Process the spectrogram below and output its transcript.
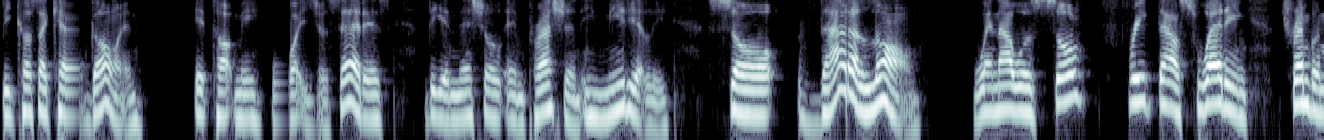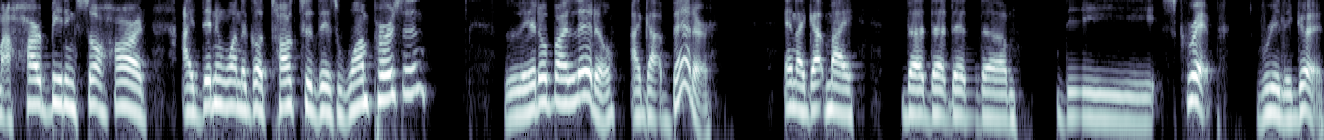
because I kept going, it taught me what you just said is the initial impression immediately. So that alone, when I was so freaked out, sweating, trembling, my heart beating so hard, I didn't want to go talk to this one person. Little by little, I got better. And I got my the the the the the script really good.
